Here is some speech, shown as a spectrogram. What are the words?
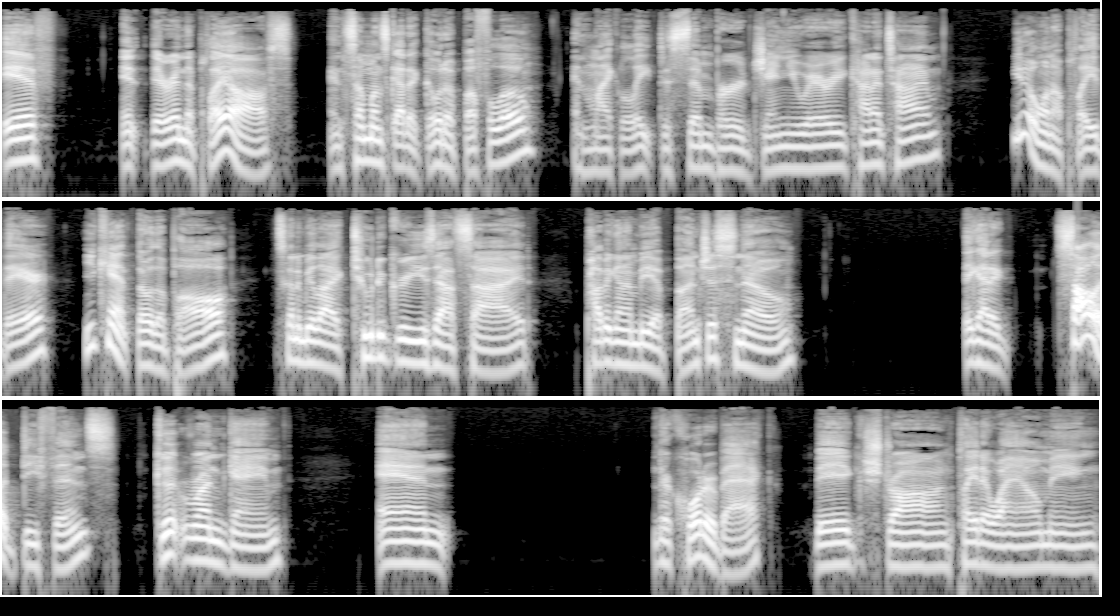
If they're in the playoffs and someone's got to go to Buffalo in like late December, January kind of time, you don't want to play there. You can't throw the ball. It's going to be like two degrees outside, probably going to be a bunch of snow. They got a solid defense, good run game, and their quarterback, big, strong, played at Wyoming.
